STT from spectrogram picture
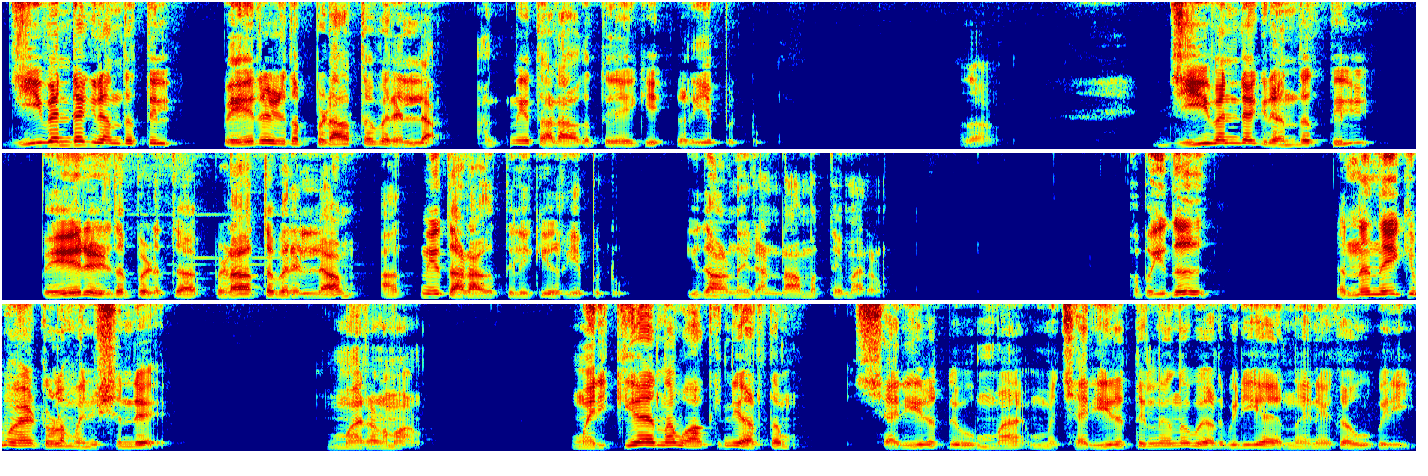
ജീവന്റെ ഗ്രന്ഥത്തിൽ പേരെഴുതപ്പെടാത്തവരെല്ലാം. അഗ്നി തടാകത്തിലേക്ക് എറിയപ്പെട്ടു. അതാണ്. ജീവന്റെ ഗ്രന്ഥത്തിൽ പേരെഴുതപ്പെടുത്ത പെടാത്തവരെല്ലാം അഗ്നി തടാകത്തിലേക്ക് എറിയപ്പെട്ടു. ഇതാണ് രണ്ടാമത്തെ മരണം. അപ്പോൾ ഇത് എന്നേക്കുമായിട്ടുള്ള മനുഷ്യന്റെ മരണമാണ്. മരിക്കുക എന്ന വാക്കിന്റെ അർത്ഥം ശരീരത്തിൽ ശരീരത്തിൽ നിന്ന് വേർപിരിയുക എന്നതിനേക്കാൾ ഉപരി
